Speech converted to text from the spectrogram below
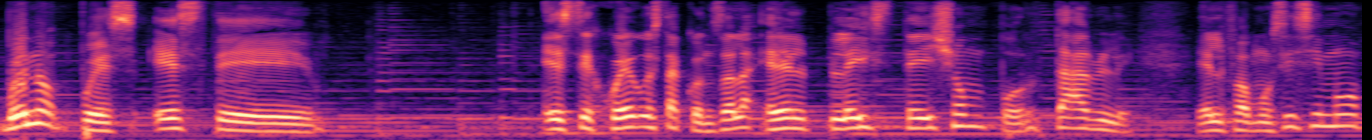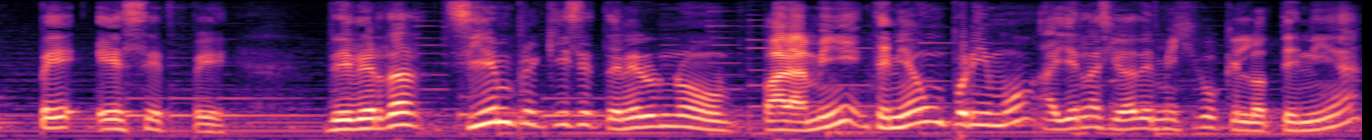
Bueno, pues este este juego, esta consola era el PlayStation portable, el famosísimo PSP. De verdad, siempre quise tener uno para mí. Tenía un primo allá en la Ciudad de México que lo tenía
